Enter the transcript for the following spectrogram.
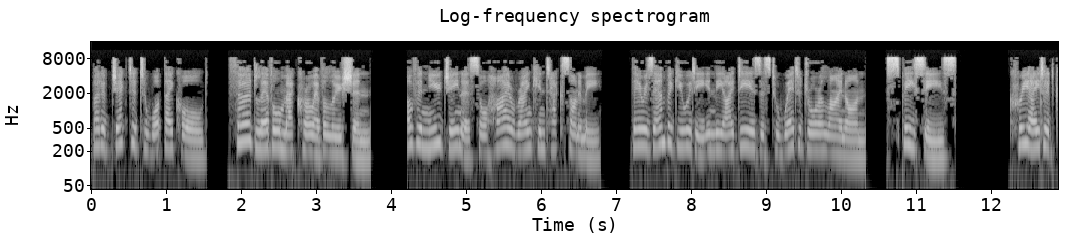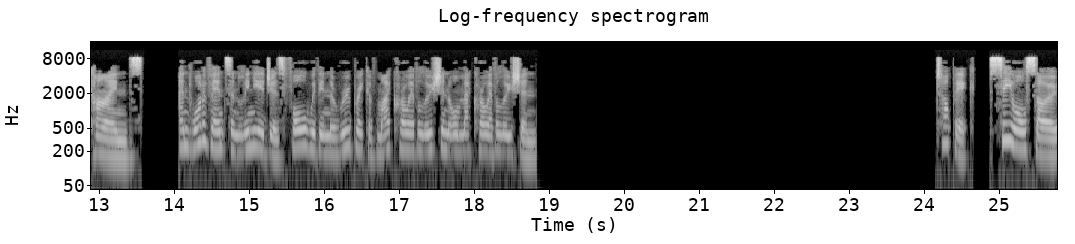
but objected to what they called third-level macroevolution of a new genus or higher rank in taxonomy. There is ambiguity in the ideas as to where to draw a line on species, created kinds, And what events and lineages fall within the rubric of microevolution or macroevolution. Topic. See also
